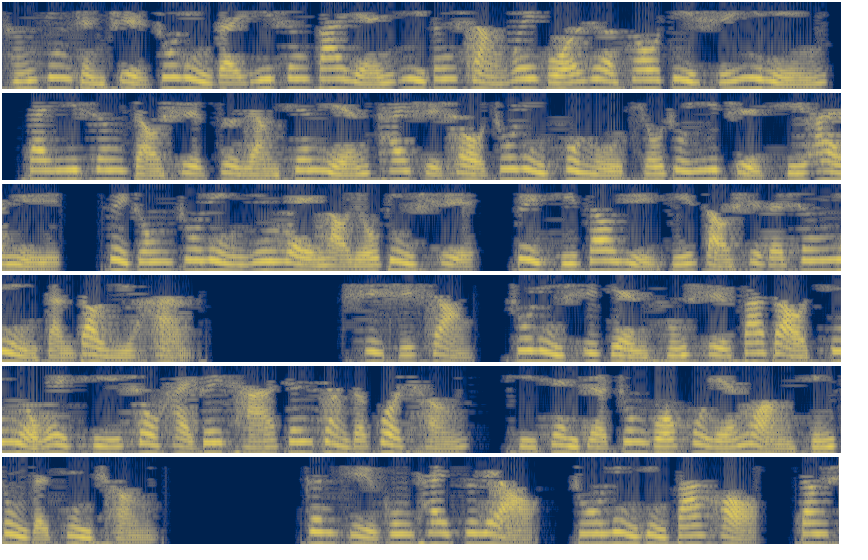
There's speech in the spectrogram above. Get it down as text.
曾经诊治朱令的医生发言亦登上微博热搜第十一名。该医生表示，自两千年开始受朱令父母求助医治其爱女，最终朱令因为脑瘤病逝，对其遭遇及早逝的生命感到遗憾。事实上，朱令事件从事发到亲友为其受害追查真相的过程，体现着中国互联网行动的进程。根据公开资料，朱令病发后，当时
